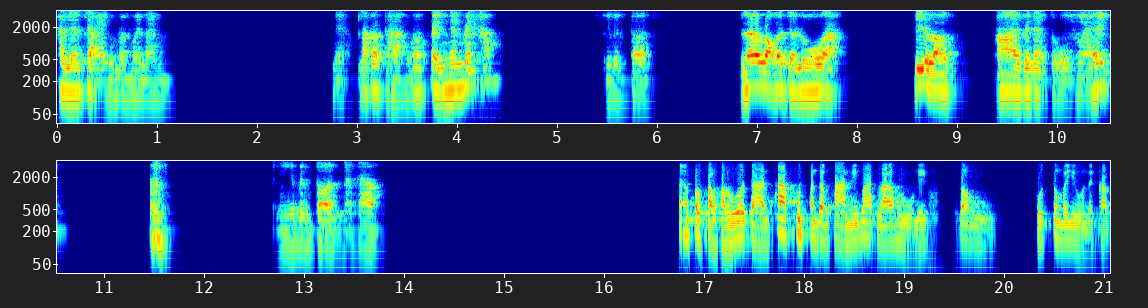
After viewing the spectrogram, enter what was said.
ค่าใช้จ่ายขึ้นมาเมื่อนั้น เนี่ย แล้วก็ถามว่าเป็นเงินไหมครับนี่เป็นต้นแล้วเราก็จะรู้ว่าที่เราทายไปเนี่ยถูกไหม อย่างนี้เป็นต้นนะครับถ้าต้องถามความรู้อาจารย์ถ้าพุทธอันตพานวิวาทราหูนี่ต้องพุทธต้องไปอยู่ในกับ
